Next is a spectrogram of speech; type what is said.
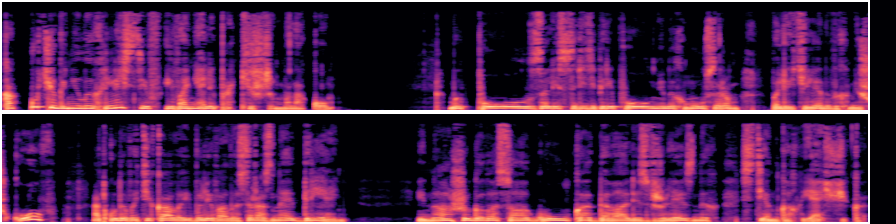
как куча гнилых листьев и воняли прокисшим молоком. Мы ползали среди переполненных мусором полиэтиленовых мешков, откуда вытекала и выливалась разная дрянь, и наши голоса гулко отдавались в железных стенках ящика.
